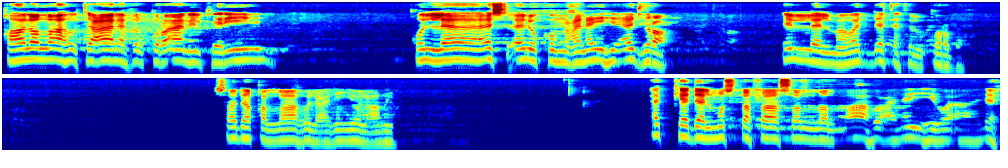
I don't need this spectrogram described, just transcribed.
قال الله تعالى في القرآن الكريم قل لا أسألكم عليه أجرا إلا المودة في القربى صدق الله العلي العظيم. أكد المصطفى صلى الله عليه وآله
